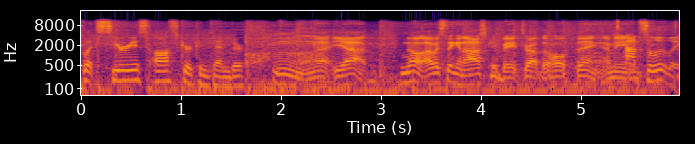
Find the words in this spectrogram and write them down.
but serious Oscar contender. Uh, yeah. No, I was thinking Oscar bait throughout the whole thing. I mean, Absolutely.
